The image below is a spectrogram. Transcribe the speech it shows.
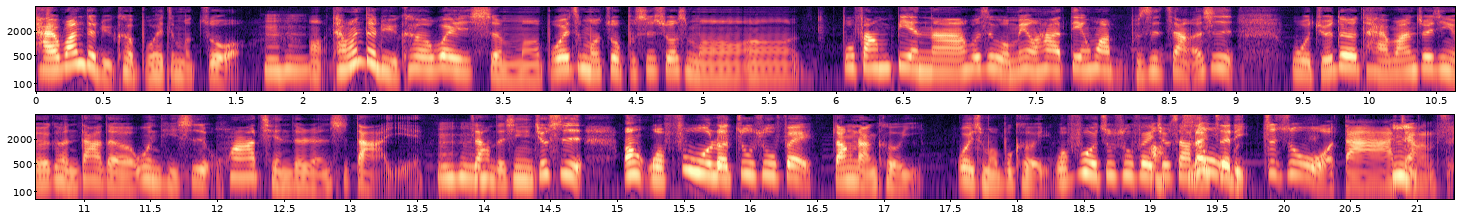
台湾的旅客不会这么做，嗯哼，哦，台湾的旅客为什么不会这么做？不是说什么呃不方便呐、啊，或是我没有他的电话，不是这样，而是我觉得台湾最近有一个很大的问题是花钱的人是大爷，嗯哼，这样的心情。就是，嗯，我付了住宿费，当然可以。为什么不可以？我付了住宿费就是要来这里，哦、这是我的、啊、这样子。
